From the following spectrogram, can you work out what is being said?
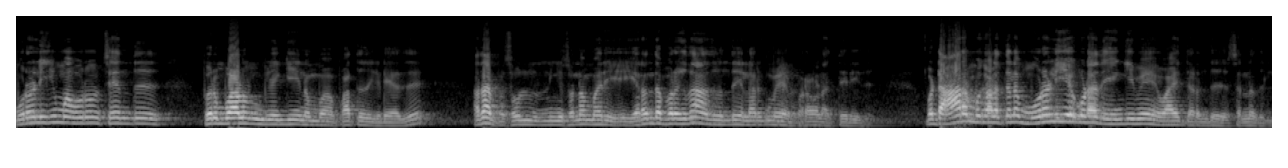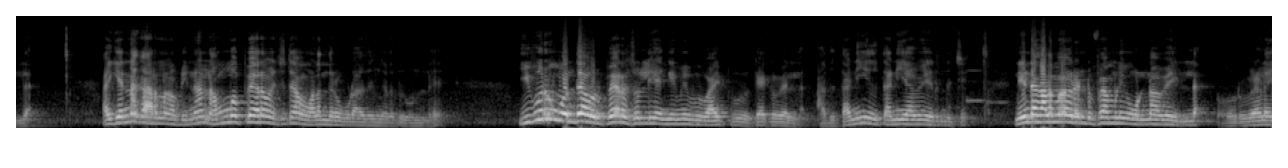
முரளியும் அவரும் சேர்ந்து பெரும்பாலும் எங்கேயும் நம்ம பார்த்தது கிடையாது. அதான் இப்போ சொல் நீங்கள் சொன்ன மாதிரி இறந்த பிறகு தான் அது வந்து எல்லாருக்குமே பரவாயில்ல தெரியுது. பட் ஆரம்ப காலத்தில் முரளியே கூட அது எங்கேயுமே வாய் திறந்து சொன்னது இல்லை அதுக்கு என்ன காரணம் அப்படின்னா நம்ம பேரை வச்சுட்டு அவன் வளர்ந்துடக்கூடாதுங்கிறது ஒன்று இவரும் வந்து அவர் பேரை சொல்லி எங்கேயுமே போய் வாய்ப்பு கேட்கவே இல்லை. அது தனி இது தனியாகவே இருந்துச்சு. நீண்ட காலமாக ரெண்டு ஃபேமிலியும் ஒன்றாவே இல்லை. ஒரு வேளை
